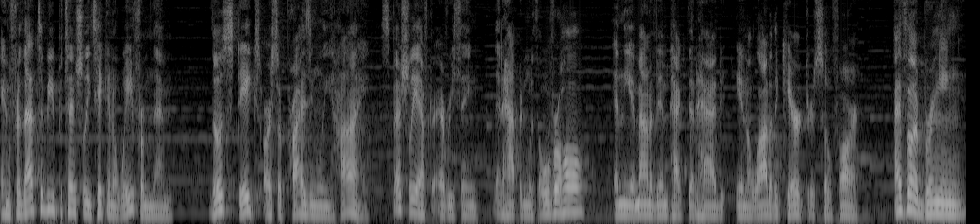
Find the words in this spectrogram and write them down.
And for that to be potentially taken away from them those stakes are surprisingly high, especially after everything that happened with Overhaul and the amount of impact that had in a lot of the characters so far. I thought bringing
